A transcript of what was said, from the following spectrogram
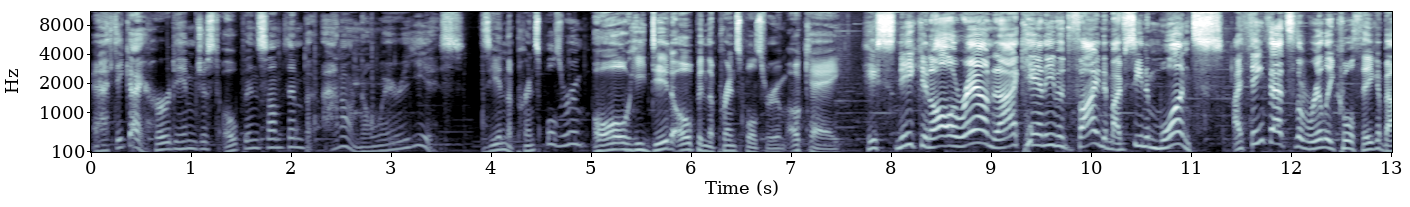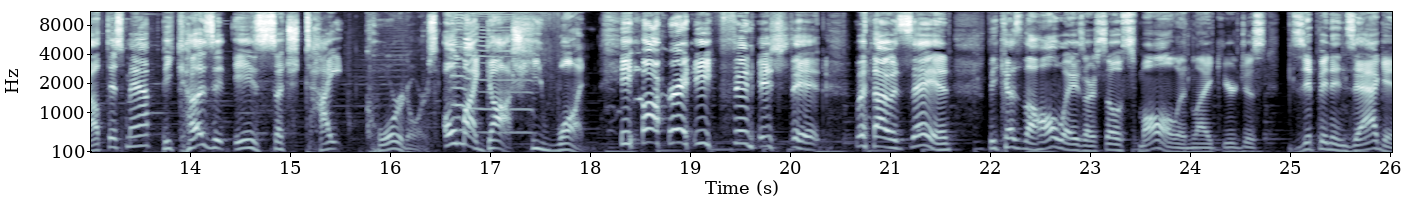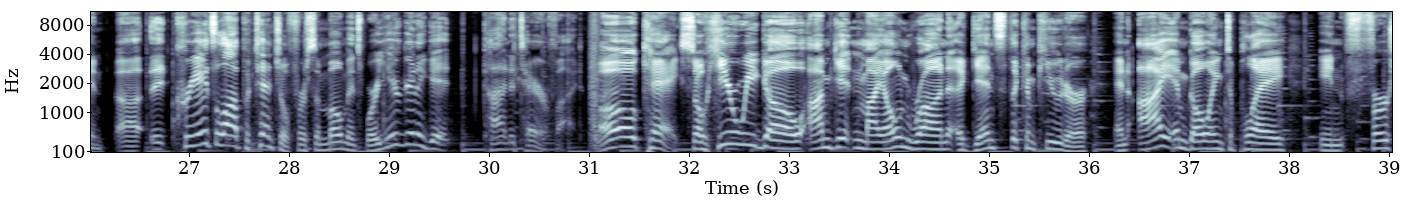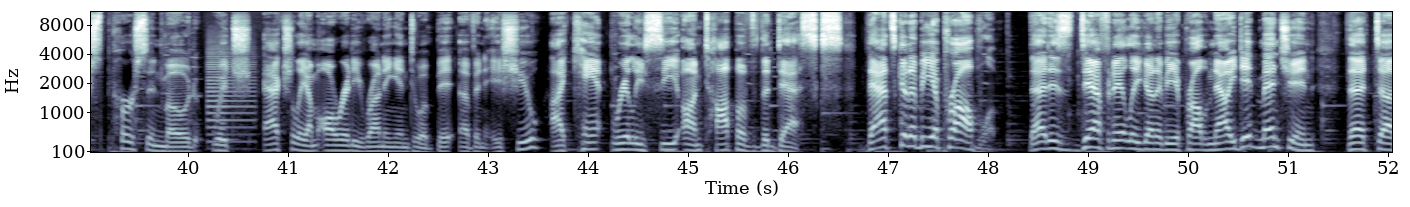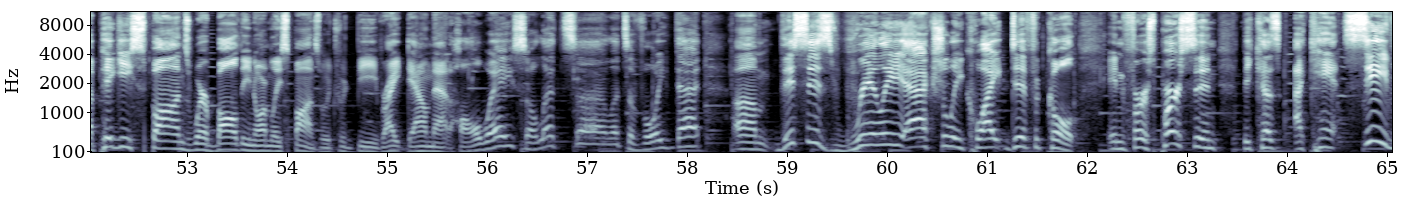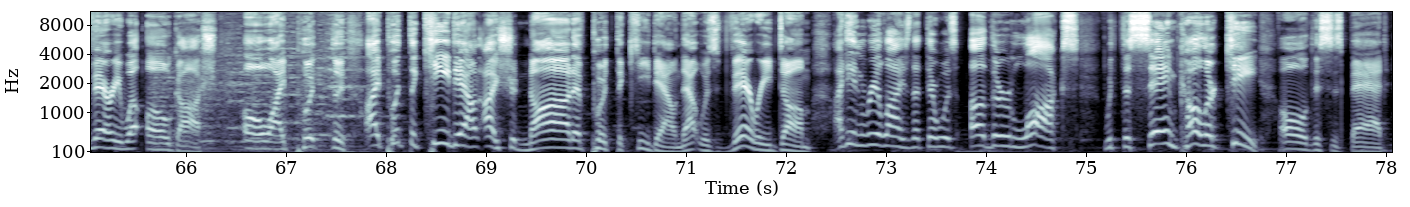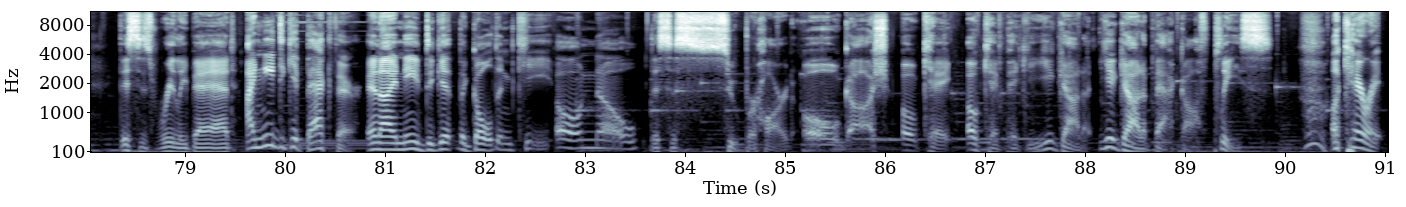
And I think I heard him just open something, but I don't know where he is. Is he in the principal's room? Oh, he did open the principal's room. Okay. He's sneaking all around and I can't even find him. I've seen him once. I think that's the really cool thing about this map because it is such tight corridors. Oh my gosh, he won. He already finished it. But I was saying, because the hallways are so small and like you're just zipping and zagging, uh, it creates a lot of potential for some moments where you're gonna get kind of terrified. Okay, so here we go. I'm getting my own run against the computer, and I am going to play in first person mode, which actually I'm already running into a bit of an issue. I can't really see on top of the desks. That's gonna be a problem. That is definitely going to be a problem. Now, he did mention that uh, Piggy spawns where Baldi normally spawns, which would be right down that hallway. So let's uh, let's avoid that. Um, this is really actually quite difficult in first person because I can't see very well. Oh gosh. Oh, I put the I put the key down. I should not have put the key down. That was very dumb. I didn't realize that there was other locks with the same color key. Oh, this is bad. This is really bad. I need to get back there and I need to get the golden key. Oh no. This is super hard. Oh gosh. Okay. Okay, Piggy, you gotta, you gotta back off, please. A carrot.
